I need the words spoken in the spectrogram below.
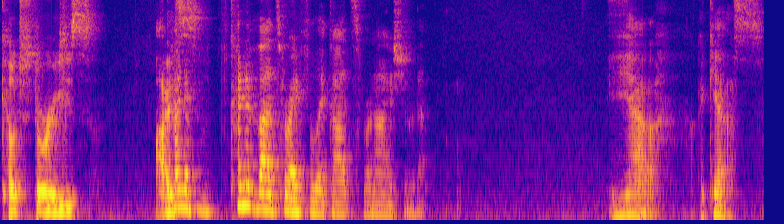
Couch Stories, I kind of kind of that's where I feel like that's when I showed up. yeah, I guess.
